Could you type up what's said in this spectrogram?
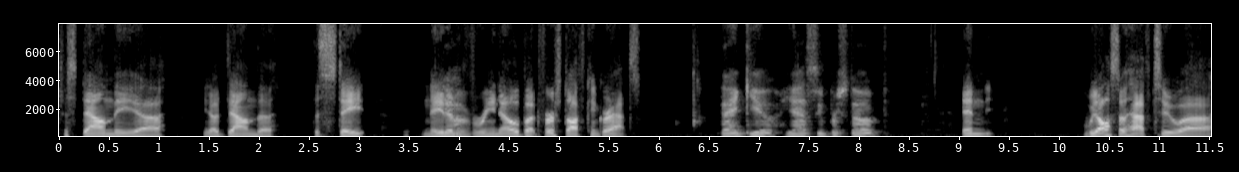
just down the uh, you know down the the state, native yeah. of Reno. But first off, congrats. Thank you. Yeah, super stoked. And we also have to uh,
